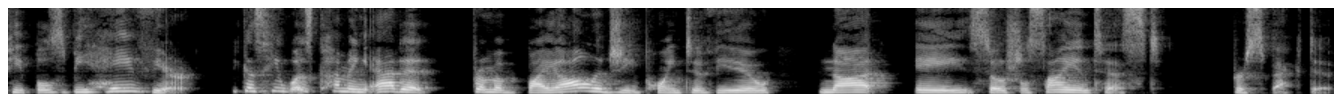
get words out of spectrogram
people's behavior because he was coming at it from a biology point of view, not a social scientist perspective.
